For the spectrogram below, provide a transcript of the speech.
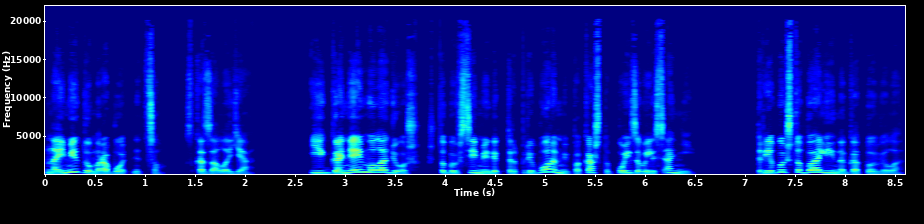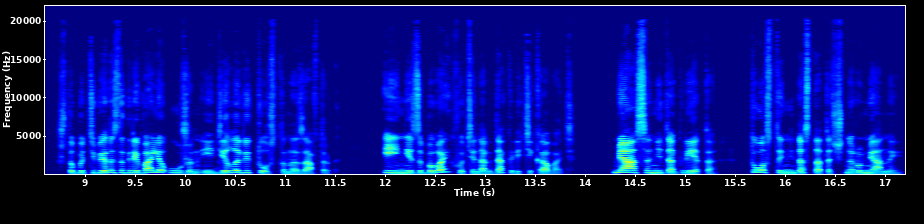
Найми домработницу», — сказала я. «И гоняй молодежь, чтобы всеми электроприборами пока что пользовались они. Требуй, чтобы Алина готовила, чтобы тебе разогревали ужин и делали тосты на завтрак. И не забывай хоть иногда критиковать. Мясо недогрето, Тосты недостаточно румяные,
